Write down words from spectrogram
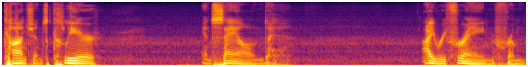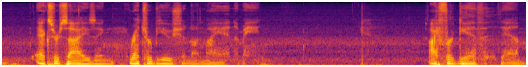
conscience clear and sound, I refrain from exercising retribution on my enemy. I forgive them.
